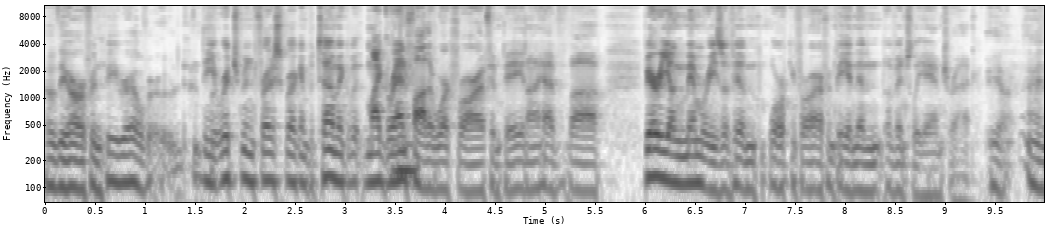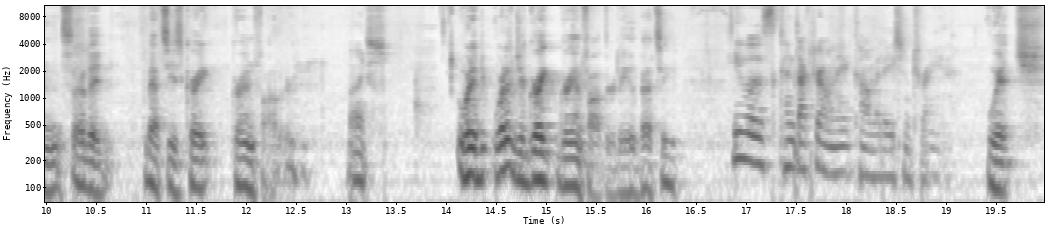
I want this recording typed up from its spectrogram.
of the RF&P Railroad. The Richmond, Fredericksburg, and Potomac. My grandfather worked for RF&P, and I have uh, very young memories of him working for RF&P and then eventually Amtrak. Yeah, and so did Betsy's great grandfather. Nice. What did what did your great grandfather do, Betsy? He was conductor on the accommodation train, which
